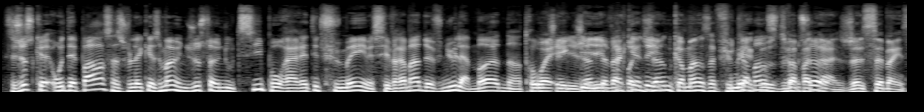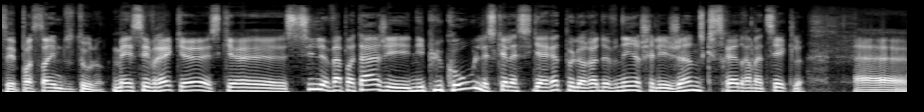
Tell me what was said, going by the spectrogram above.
C'est juste qu'au départ, ça se voulait quasiment une, juste un outil pour arrêter de fumer, mais c'est vraiment devenu la mode, entre autres, Ouais, chez les jeunes de vapoter. de jeunes commencent à fumer à cause du ça. vapotage. Je le sais bien, c'est pas simple du tout. Là. Mais c'est vrai que est-ce que si le vapotage est- n'est plus cool, est-ce que la cigarette peut le redevenir chez les jeunes, ce qui serait dramatique là? Euh,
